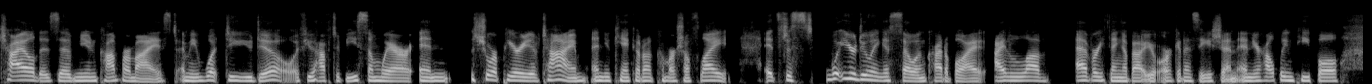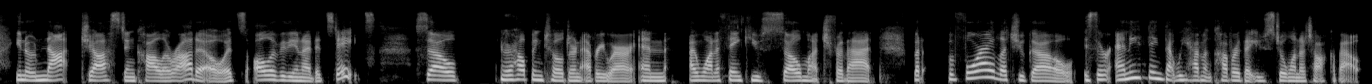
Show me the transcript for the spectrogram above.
child is immune compromised, I mean, what do you do if you have to be somewhere in a short period of time and you can't get on a commercial flight? It's just what you're doing is so incredible. I, I love everything about your organization and you're helping people, you know, not just in Colorado, it's all over the United States. So you're helping children everywhere. And I want to thank you so much for that. But before I let you go, is there anything that we haven't covered that you still want to talk about?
